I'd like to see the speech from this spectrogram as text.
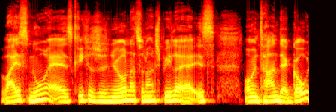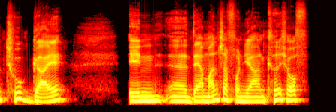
weiß nur, er ist griechischer Juniorennationalspieler. Er ist momentan der Go-To-Guy in äh, der Mannschaft von Jan Kirchhoff.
